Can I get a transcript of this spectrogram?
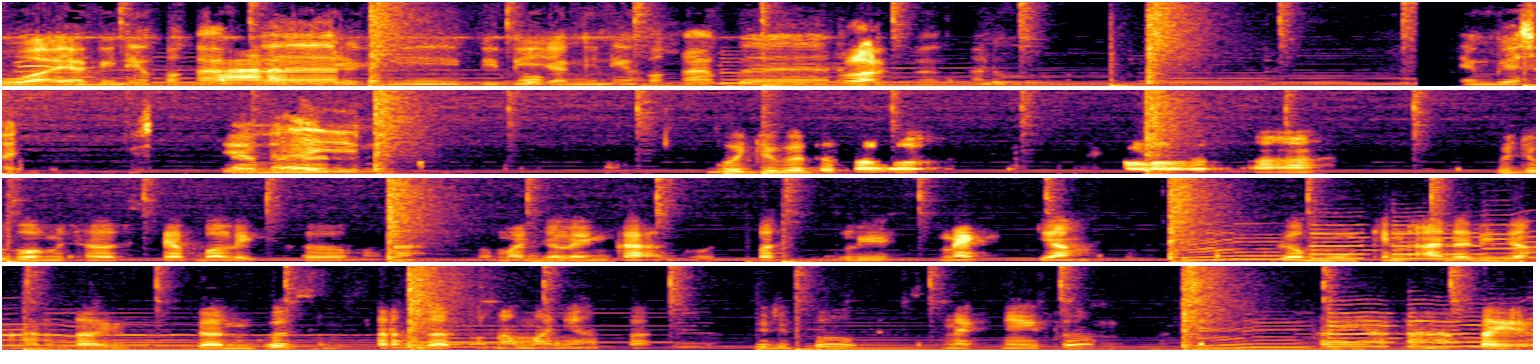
Wah yang ini apa kabar? Parah. Ini bibi yang ini apa kabar? Keluar- Aduh. Yang biasa ya lain. gue juga tuh kalau kalau gue juga kalau misalnya setiap balik ke mana ke Majalengka gue pas beli snack yang gak mungkin ada di Jakarta gitu dan gue sekarang nggak tahu namanya apa jadi tuh snacknya itu kayak apa ya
